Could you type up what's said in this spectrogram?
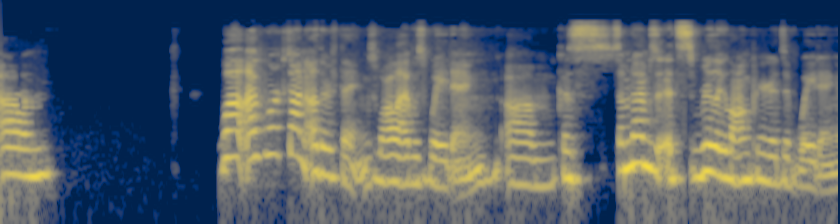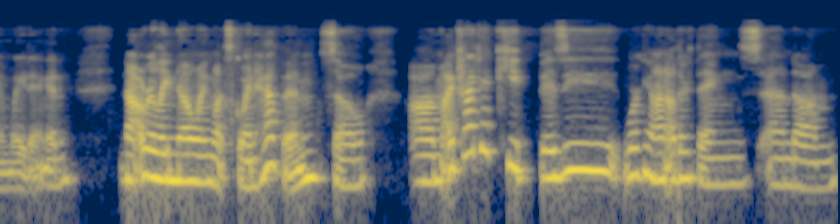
um, Well, I've worked on other things while I was waiting, because um, sometimes it's really long periods of waiting and waiting and not really knowing what's going to happen. So um, I try to keep busy working on other things, and um,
